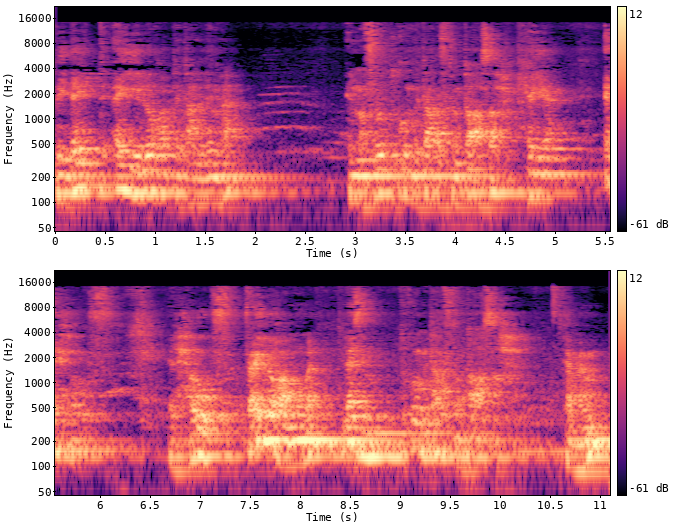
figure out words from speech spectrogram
بداية أي لغة بتتعلمها المفروض تكون بتعرف تنطقها صح هي الحروف. الحروف في أي لغة عموما لازم تكون بتعرف تنطقها صح. تمام؟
